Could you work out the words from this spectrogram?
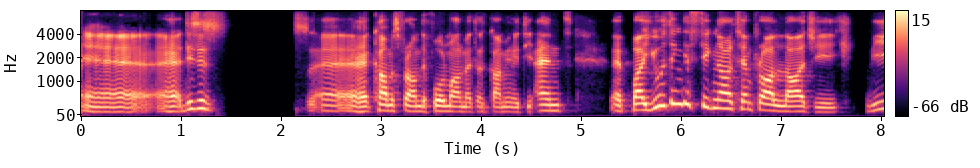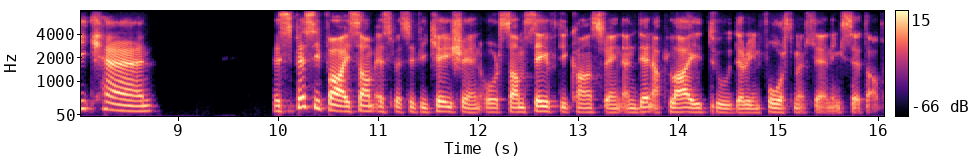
uh, this is uh, comes from the formal method community. And uh, by using the signal temporal logic, we can specify some specification or some safety constraint and then apply it to the reinforcement learning setup.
